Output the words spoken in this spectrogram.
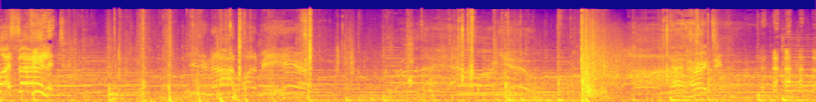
Lesson! Feel it! You do not want to be here! Who the hell are you? That hurt?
